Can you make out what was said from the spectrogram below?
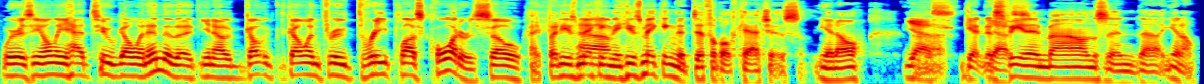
whereas he only had two going into the you know go, going through three plus quarters so right, but he's making um, the he's making the difficult catches you know Yes, uh, getting his yes. feet in bounds, and uh, you know,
